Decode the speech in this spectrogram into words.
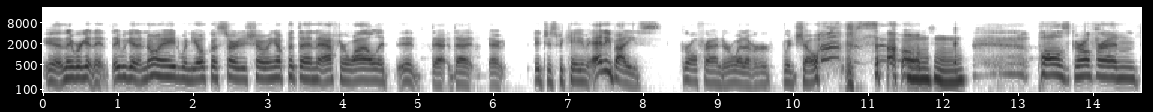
yeah, they were getting it. They would get annoyed when Yoko started showing up, but then after a while, it it that that uh, it just became anybody's girlfriend or whatever would show up. so Mhm. Paul's girlfriend,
